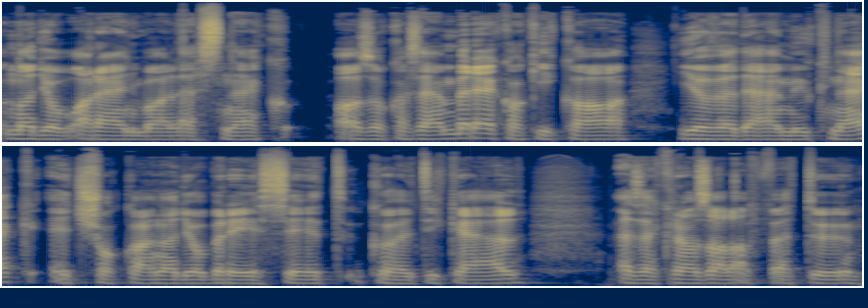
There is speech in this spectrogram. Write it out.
nagyobb arányban lesznek azok az emberek, akik a jövedelmüknek egy sokkal nagyobb részét költik el ezekre az alapvető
